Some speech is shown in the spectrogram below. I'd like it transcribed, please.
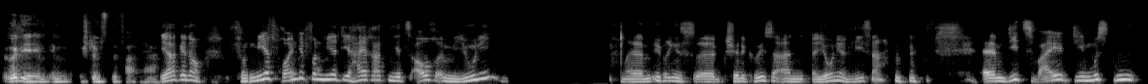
Wirklich im, im schlimmsten Fall, ja. Ja, genau. Von mir, Freunde von mir, die heiraten jetzt auch im Juni. Ähm, übrigens, äh, schöne Grüße an Joni und Lisa. ähm, die zwei, die mussten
